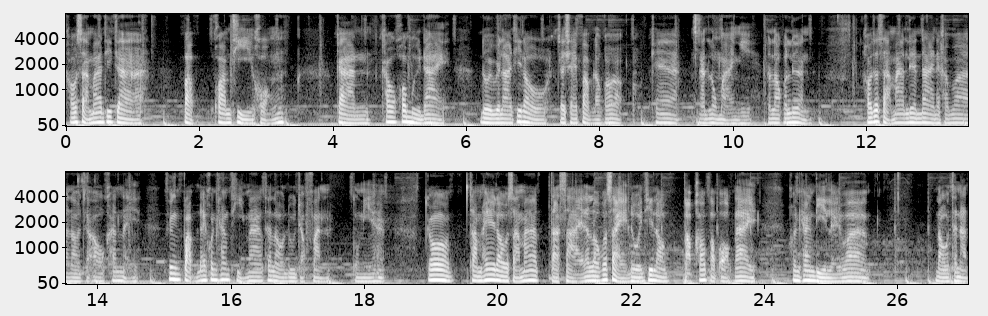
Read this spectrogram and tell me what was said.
เขาสามารถที่จะปรับความถี่ของการเข้าข้อมือได้ โดยเวลาที่เราจะใช้ปรับเราก็แค่งัดลงมาอย่างนี้ แล้วเราก็เลื่อน เขาจะสามารถเลื่อนได้นะครับว่าเราจะเอาขั้นไหน ซึ่งปรับได้ค่อนข้างถี่มากถ้าเราดูจากฟันตรงนี้ฮะก็ทำให้เราสามารถตัดสายแล้วเราก็ใส่โดยที่เราปรับเข้าปรับออกได้ค่อนข้างดีเลยว่า เราถนัด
